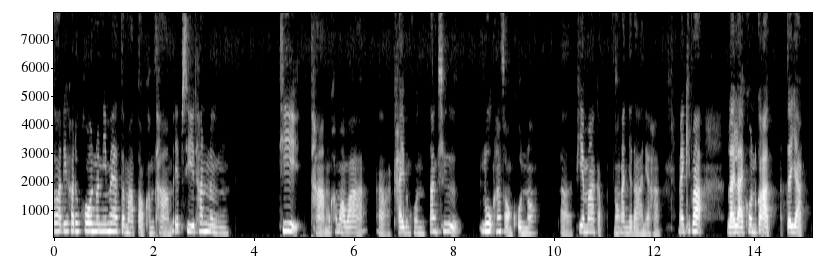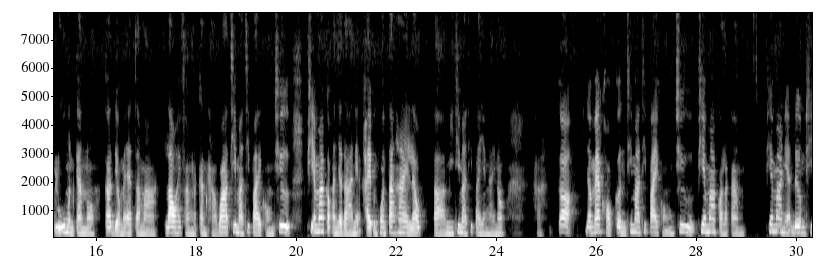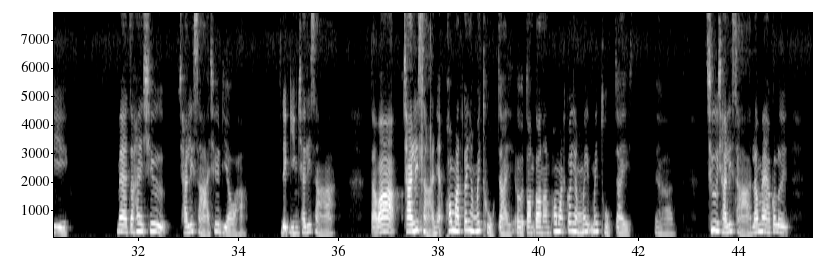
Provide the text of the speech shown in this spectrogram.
สวัสดีค่ะทุกคนวันนี้แม่จะมาตอบคำถาม FC ท่านหนึ่งที่ถามเข้ามาว่าอ่า ใครเป็นคนตั้งชื่อลูกทั้งสองคนเนาะอ่าพี่เอมากับน้องอัญญาดาเนี่ยค่ะ แม่คิดว่าหลายๆ คนก็อาจจะอยากรู้เหมือนกันเนาะก็เดี๋ยวแม่จะมาเล่าให้ฟังละกันค่ะว่าที่มาที่ไปของชื่อพี่เอมากับอัญญาดาเนี่ยใครเป็นคนตั้งให้แล้วอ่ามีที่มาที่ไปยังไงเนาะค่ะ ก็เดี๋ยวแม่ขอเกรินที่มาที่ไปของชื่อพี่เอมมาก่อนละกัน พี่เอมาเนี่ยเดิมที แม่จะให้ชื่อชาลิสาชื่อเดียวอะค่ะ เด็กหญิงชาลิสา แต่ว่าชาลิสาเนี่ยพ่อมัดก็ยังไม่ถูกใจเออตอนตอนนั้นพ่อมัดก็ยังไม่ไม่ถูกใจเอ่ชื่อชาลิสาแล้วแม่ก็เลย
